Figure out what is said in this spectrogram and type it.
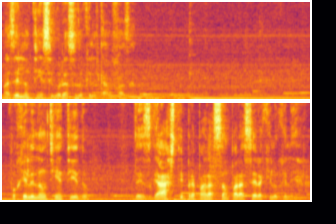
Mas ele não tinha segurança do que ele estava fazendo. Porque ele não tinha tido desgaste e preparação para ser aquilo que ele era.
